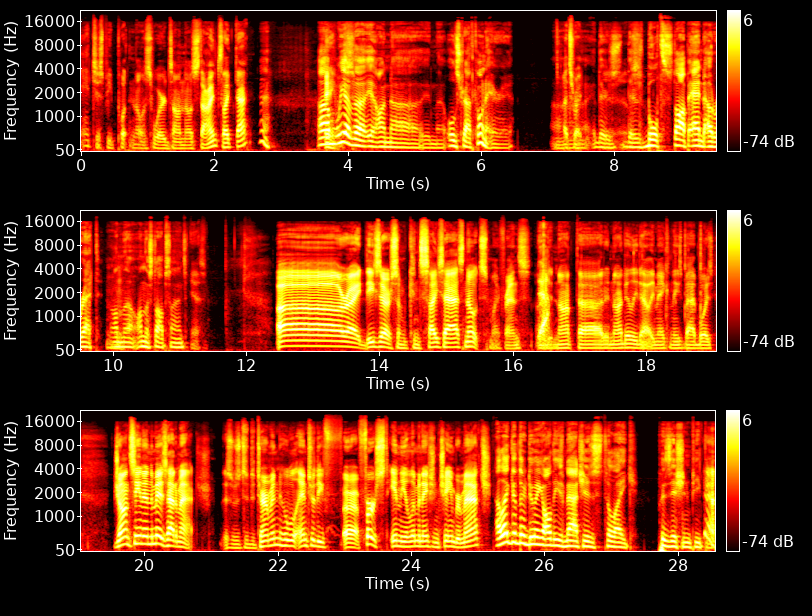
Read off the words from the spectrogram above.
Can't just be putting those words on those signs like that. Um, we have uh, on uh, in the Old Strathcona area. Uh, That's right. There's Yes. there's both stop and arrête on Mhm. the on the stop signs. Yes. All right, these are some concise ass notes, my friends. I Yeah. did not uh, did not dilly dally making these bad boys. John Cena and The Miz had a match. This was to determine who will enter the f- uh, first in the Elimination Chamber match. I like that they're doing all these matches to like position people. Yeah.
